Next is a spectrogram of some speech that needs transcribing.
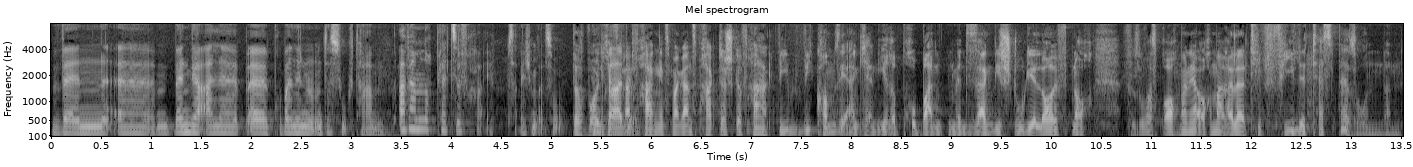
wenn, äh, wenn wir alle äh, Probandinnen untersucht haben. Aber wir haben noch Plätze frei, sage ich mal so. Das wollte ich jetzt gerade fragen. Jetzt mal ganz praktisch gefragt. Wie, wie kommen Sie eigentlich an Ihre Probanden, wenn Sie sagen, die Studie läuft noch? Für sowas braucht man ja auch immer relativ viele Testpersonen dann.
